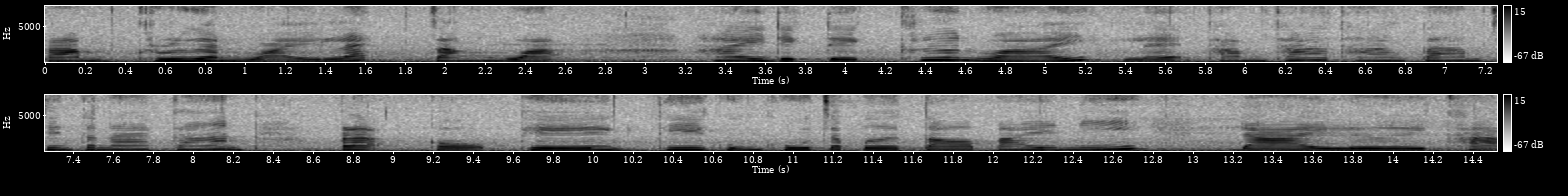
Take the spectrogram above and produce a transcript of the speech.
กรรมเคลื่อนไหวและจังหวะ ให้เด็กๆเคลื่อนไหวและทำท่าทางตามจินตนาการ ประกอบเพลงที่คุณครูจะเปิดต่อไปนี้ ได้เลยค่ะ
